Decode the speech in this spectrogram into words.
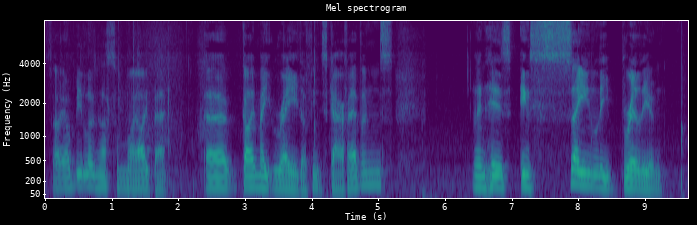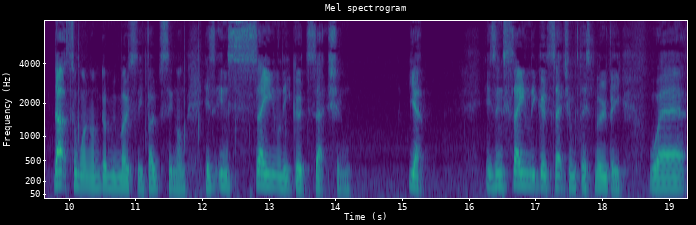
sorry, I'll be looking at on my iPad. Uh, guy mate raid. I think it's Gareth Evans, and his insanely brilliant. That's the one I'm going to be mostly focusing on. His insanely good section. Yeah, his insanely good section for this movie where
